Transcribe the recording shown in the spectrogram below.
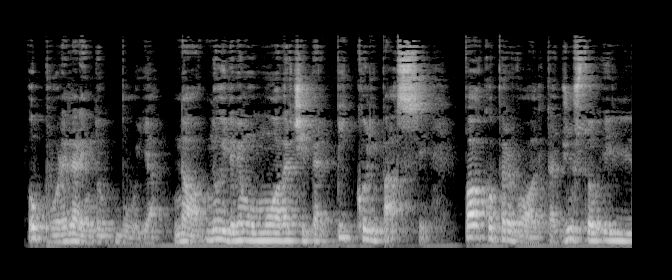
oppure la rendo buia. No, noi dobbiamo muoverci per piccoli passi, poco per volta, giusto il,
